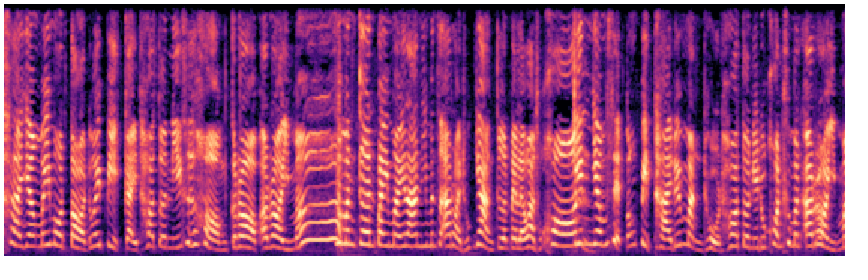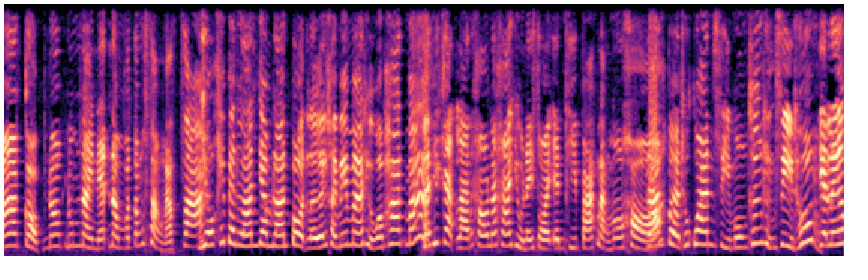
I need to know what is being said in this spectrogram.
นั่นแหละค่ะยังไม่หมดต่อด้วยปีกไก่ทอดตัวนี้คือหอมกรอบอร่อยมากแล้วมันเกินไปไหมร้านนี้มันจะอร่อยทุกอย่างเกินไปแล้วอะทุกคนกินยำเสร็จต้องปิดท้ายด้วยหมั่นโถทอดตัวนี้ทุกคนคือมันอร่อยมากกรอบนอกนุ่มในแนะนำว่าต้องสั่งนะจ๊ะยกให้เป็นร้านยำร้านโปรดเลยใครไม่มาถือว่าพลาดมากและพิกัดร้านเขานะคะ อยู่ในซอย NP Park หลังมอขอร้านเปิดทุกวัน4โมงครึ่งถึง4ทุ่มอย่าลืม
